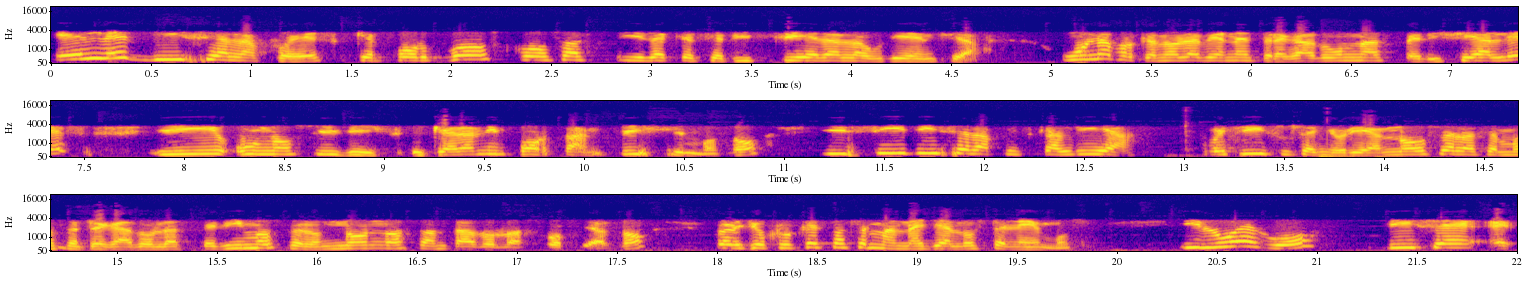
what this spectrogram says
él le dice a la juez que por dos cosas pide que se difiera la audiencia. Una, porque no le habían entregado unas periciales y unos CDs, y que eran importantísimos, ¿no? Y sí dice la fiscalía, pues sí, su señoría, no se las hemos entregado, las pedimos, pero no nos han dado las copias, ¿no? Pero yo creo que esta semana ya los tenemos. Y luego dice, eh,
